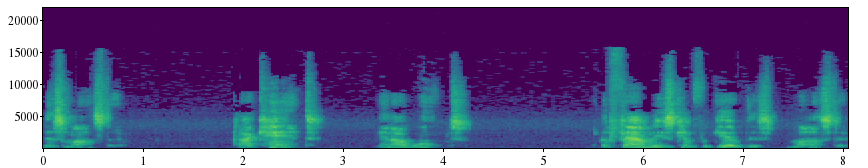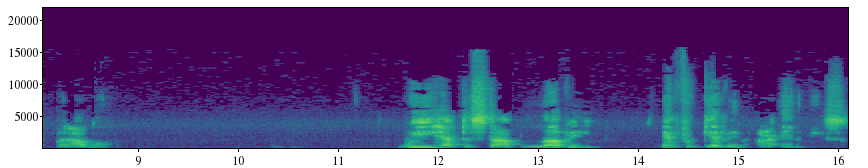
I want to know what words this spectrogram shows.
this monster. I can't, and I won't. The families can forgive this monster, but I won't. We have to stop loving and forgiving our enemies.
